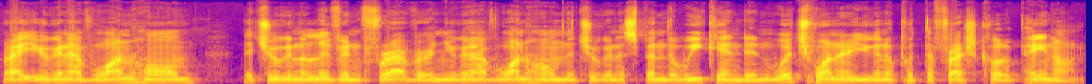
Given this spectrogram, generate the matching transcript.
right? You're going to have one home that you're going to live in forever, and you're going to have one home that you're going to spend the weekend in. Which one are you going to put the fresh coat of paint on?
